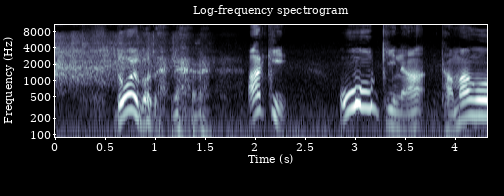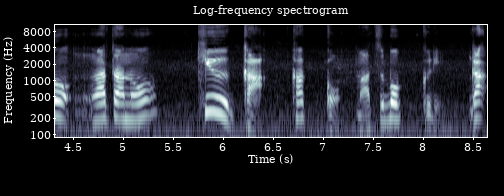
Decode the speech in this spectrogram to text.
どういうことだよね。秋、大きな卵型の休暇、かっこ松ぼっくりが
